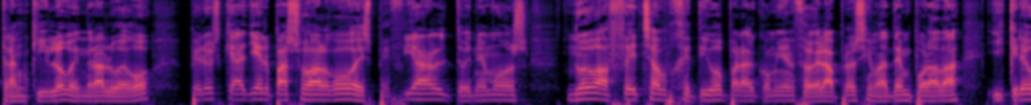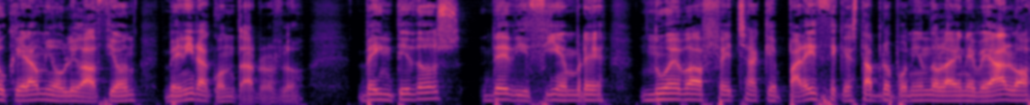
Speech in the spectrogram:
tranquilo vendrá luego. Pero es que ayer pasó algo especial, tenemos nueva fecha objetivo para el comienzo de la próxima temporada y creo que era mi obligación venir a contároslo. 22 de diciembre, nueva fecha que parece que está proponiendo la NBA, lo ha,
